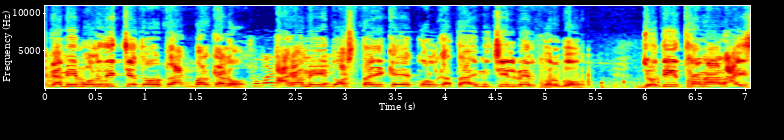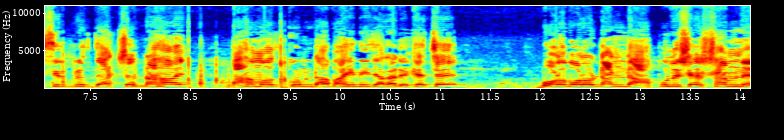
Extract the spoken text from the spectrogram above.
আগামী বলে দিচ্ছে তো ওটা একবার কেন? আগামী দশ তারিখে কলকাতায় মিছিল বের করব। যদি থানার আইসির বিরুদ্ধে অ্যাকশন না হয় আহমদ গুন্ডা বাহিনী যারা রেখেছে বড় বড় ডান্ডা পুলিশের সামনে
